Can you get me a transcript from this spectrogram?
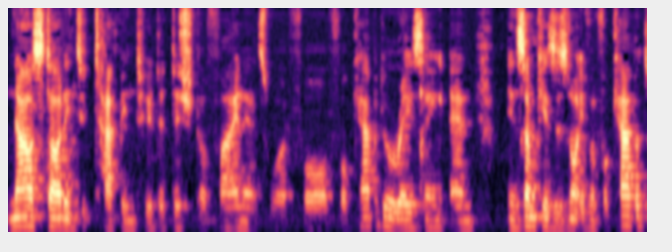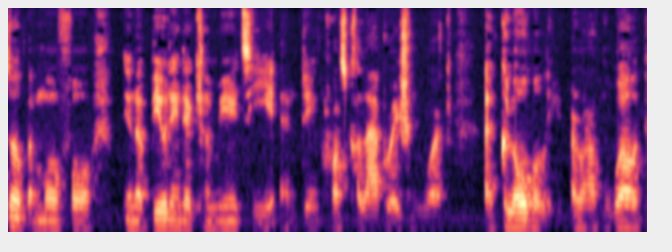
now starting to tap into the digital finance world for for capital raising, and in some cases not even for capital, but more for you know building their community and doing cross collaboration work uh, globally around the world.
